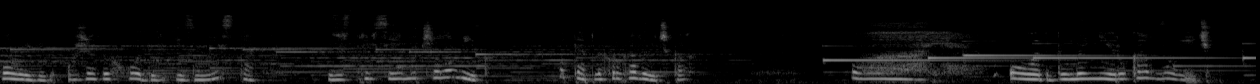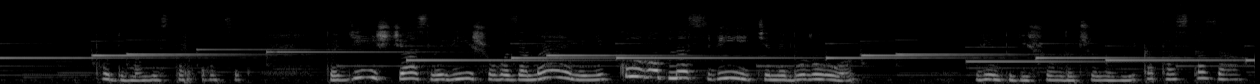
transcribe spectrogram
Коли він уже виходив із міста, зустрівся йому чоловік у теплих рукавичках. Ой, от би мені рукавички, подумав містер Оцет. Тоді щасливішого за мене нікого б на світі не було. Він підійшов до чоловіка та сказав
